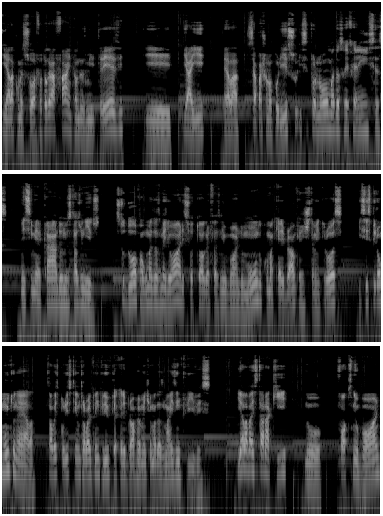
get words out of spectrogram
E ela começou a fotografar então em 2013 e, e aí ela se apaixonou por isso e se tornou uma das referências nesse mercado nos Estados Unidos. Estudou com algumas das melhores fotógrafas newborn do mundo, como a Kelly Brown, que a gente também trouxe, e se inspirou muito nela. Talvez por isso tenha um trabalho tão incrível, que a Kelly Brown realmente é uma das mais incríveis. E ela vai estar aqui no Fox Newborn,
